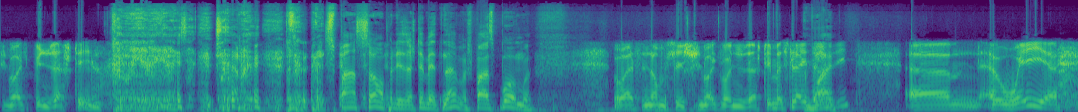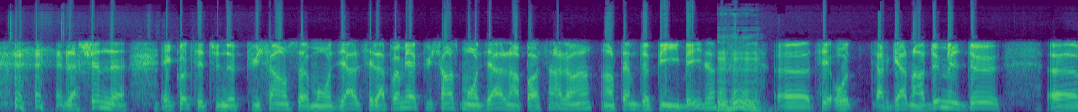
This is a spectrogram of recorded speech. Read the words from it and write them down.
Chinois qui peut nous acheter. Là. je pense ça, on peut les acheter maintenant. Moi, je pense pas, moi. Oui, non, mais c'est les Chinois qui vont nous acheter. Mais cela étant dit, euh, oui, euh, la Chine, écoute, c'est une puissance mondiale. C'est la première puissance mondiale en passant là, hein, en termes de PIB. Là. Mm-hmm. euh, tu sais, regarde, en 2002, euh,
